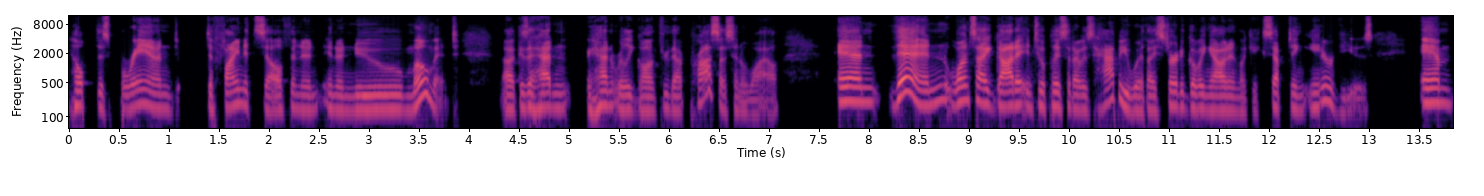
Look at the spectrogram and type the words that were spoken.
help this brand define itself in a, in a new moment because uh, it hadn't it hadn't really gone through that process in a while. And then once i got it into a place that i was happy with i started going out and like accepting interviews. And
